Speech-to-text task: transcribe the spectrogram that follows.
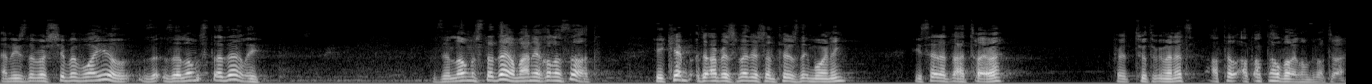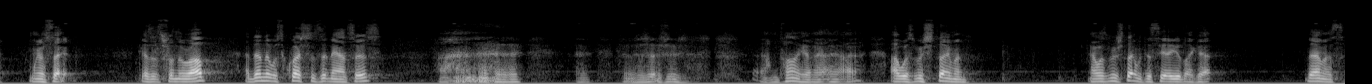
and he's the Rosh of YU, Zalom Staderli. זה לא מסתדר, מה אני יכול לעשות? He came to our best on Thursday morning. He said about Torah for two, three minutes. I'll tell, I'll, I'll tell the Olam about Torah. I'm going to say it. Because it's from the Rab. And then there was questions and answers. I'm telling you, I, I, I was mishtayman. I was mishtayman to see a yid like that. Demis.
